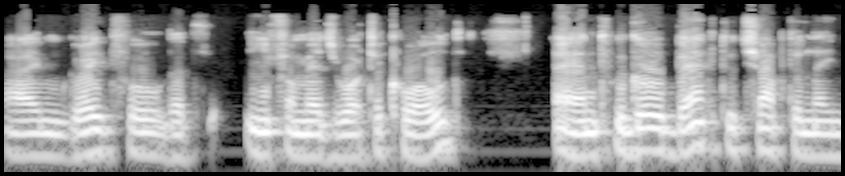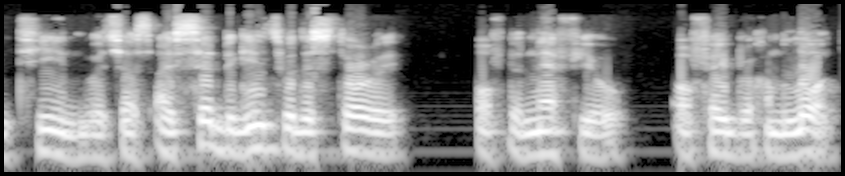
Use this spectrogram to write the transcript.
I'm grateful that E from Edgewater called. And we go back to chapter 19, which, as I said, begins with the story of the nephew of Abraham, Lot,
